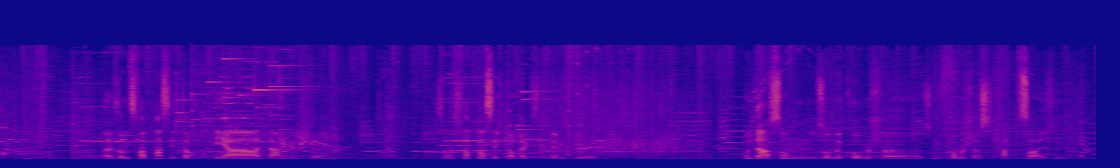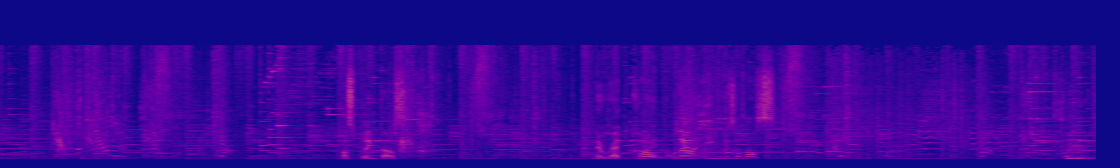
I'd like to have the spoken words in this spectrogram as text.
Weil sonst verpasse ich doch... Ja, danke schön. Sonst verpasse ich doch extrem viel. Und da ist so, ein, so eine komische, so ein komisches Abzeichen. Was bringt das? Eine Red Coin oder irgendwie sowas? Hm.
